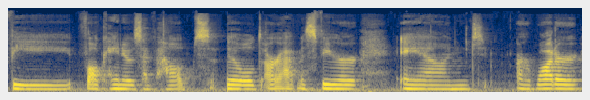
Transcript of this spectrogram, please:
the volcanoes have helped build our atmosphere and our water,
